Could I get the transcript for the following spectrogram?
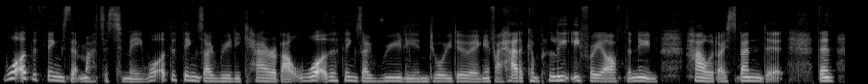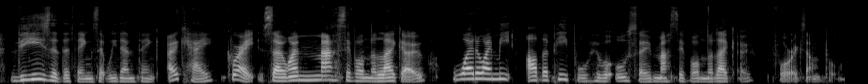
what are the things that matter to me? What are the things I really care about? What are the things I really enjoy doing? If I had a completely free afternoon, how would I spend it? Then these are the things that we then think, okay, great. So, I'm massive on the Lego. Where do I meet other people who are also massive on the Lego, for example?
